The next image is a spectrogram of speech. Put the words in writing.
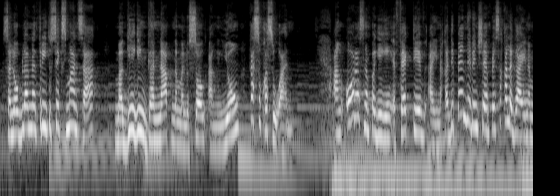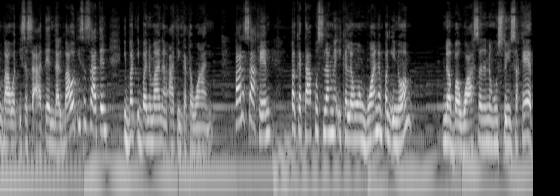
Sa loob lang ng 3 to 6 months ha, magiging ganap na malusog ang iyong kasukasuan. Ang oras ng pagiging effective ay nakadepende rin syempre sa kalagayan ng bawat isa sa atin dahil bawat isa sa atin, iba't iba naman ang ating katawan. Para sa akin, pagkatapos lang ng ikalawang buwan ng pag-inom, nabawasan na ng husto yung sakit.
